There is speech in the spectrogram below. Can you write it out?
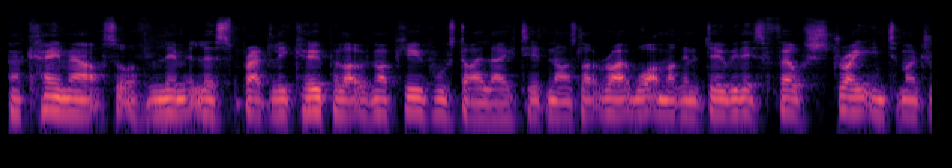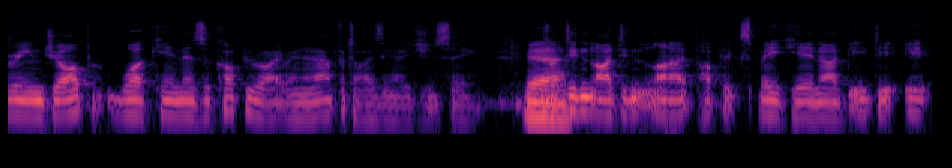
I came out sort of limitless Bradley Cooper, like with my pupils dilated, and I was like, right, what am I going to do with this? Fell straight into my dream job, working as a copywriter in an advertising agency. Yeah. I didn't, I didn't like public speaking. I did it, it.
